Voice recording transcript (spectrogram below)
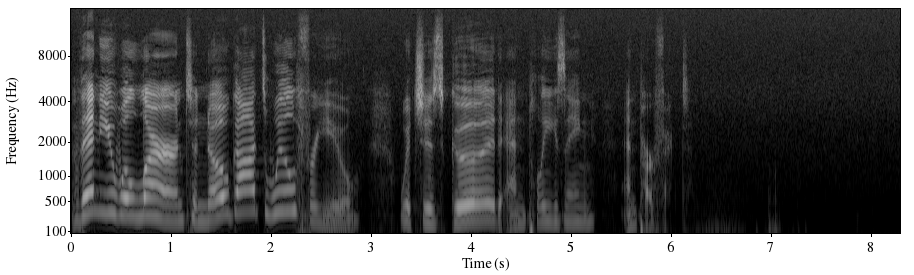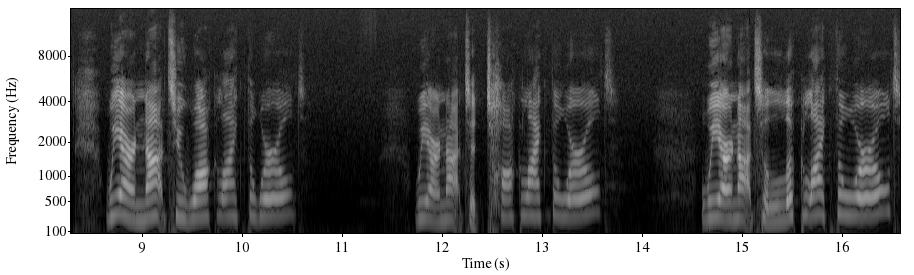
Then you will learn to know God's will for you, which is good and pleasing and perfect. We are not to walk like the world. We are not to talk like the world. We are not to look like the world.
